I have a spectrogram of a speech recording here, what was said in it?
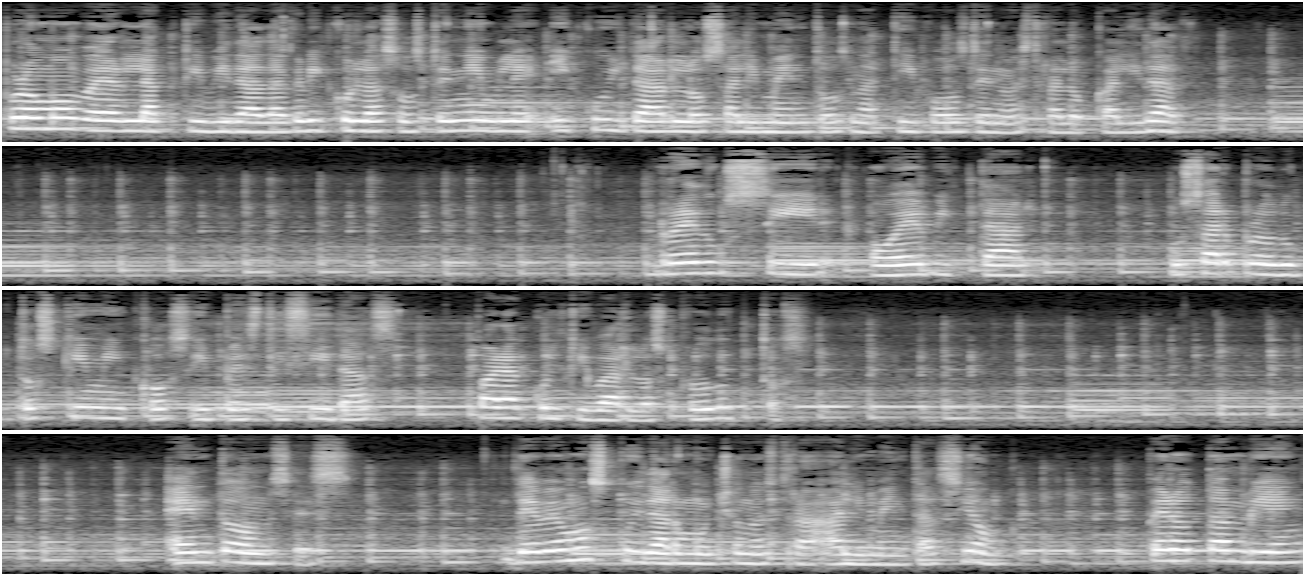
promover la actividad agrícola sostenible y cuidar los alimentos nativos de nuestra localidad. reducir o evitar usar productos químicos y pesticidas para cultivar los productos. Entonces, debemos cuidar mucho nuestra alimentación, pero también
